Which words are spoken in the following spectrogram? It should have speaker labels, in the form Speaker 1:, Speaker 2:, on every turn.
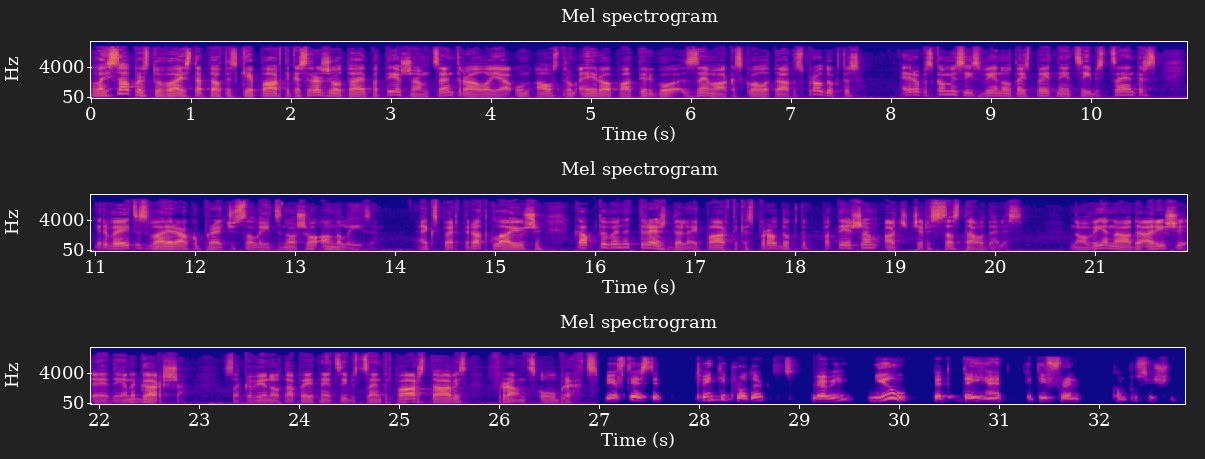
Speaker 1: Lai saprastu, vai starptautiskie pārtikas ražotāji patiešām centrālajā un austrum Eiropā tirgo zemākas kvalitātes produktus, Eiropas komisijas vienotais pētniecības centrs ir veicis vairāku preču salīdzinošo analīzi. Eksperti ir atklājuši, ka aptuveni trešdaļai pārtikas produktu patiešām atšķiras sastāvdaļas. Nav vienāda arī šī ēdiena garša, saka vienotā pētniecības centra pārstāvis Frants Ulbrechts. 20 products where we knew that they had a different composition.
